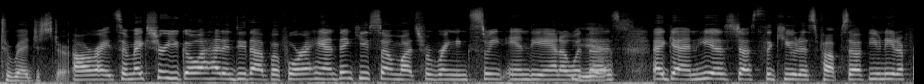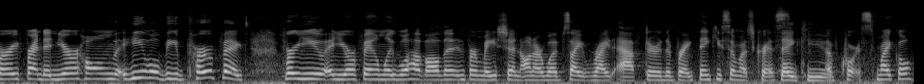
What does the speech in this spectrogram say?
to register. All right, so make sure you go ahead and do that beforehand. Thank you so much for bringing sweet Indiana with yes. us. Again, he is just the cutest pup. So if you need a furry friend in your home, he will be perfect for you and your family. We'll have all the information on our website right after the break. Thank you so much, Chris. Thank you. Of course. Michael?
